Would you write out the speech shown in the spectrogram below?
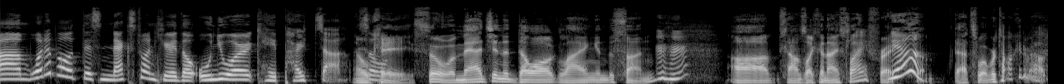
Um, what about this next one here, the 온유월 개팔자? Okay, so, so imagine a dog lying in the sun. Mm-hmm. Uh, sounds like a nice life, right? Yeah. That's what we're talking about.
